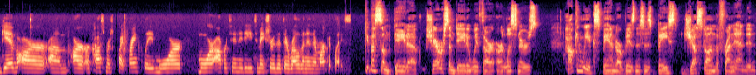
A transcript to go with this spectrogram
give our, um, our, our customers, quite frankly, more more opportunity to make sure that they're relevant in their marketplace. Give us some data. Share some data with our, our listeners how can we expand our businesses based just on the front end? And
